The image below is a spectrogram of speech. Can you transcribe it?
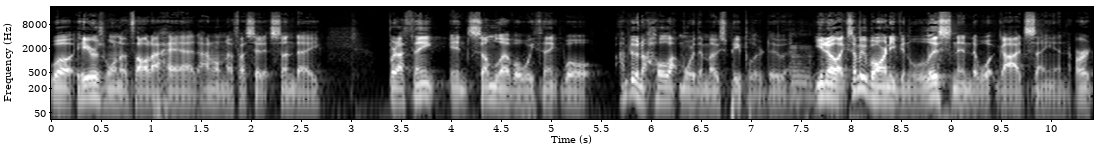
Well, here's one of the thought I had. I don't know if I said it Sunday, but I think in some level we think, well, I'm doing a whole lot more than most people are doing. Mm. You know, like some people aren't even listening to what God's saying, or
